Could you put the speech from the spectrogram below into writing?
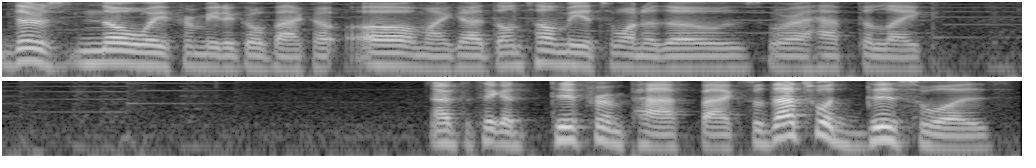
there's no way for me to go back up. Oh my god, don't tell me it's one of those where I have to like... I have to take a different path back. So that's what this was.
